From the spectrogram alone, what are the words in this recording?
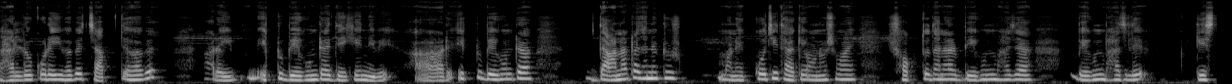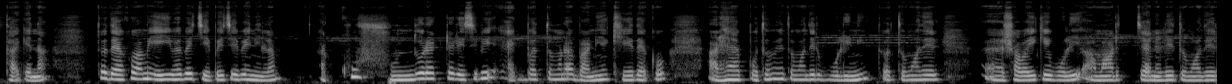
ভালো করে এইভাবে চাপতে হবে আর এই একটু বেগুনটা দেখে নেবে। আর একটু বেগুনটা, দানাটা যেন একটু মানে কচি থাকে, অনেক সময় শক্ত দানার বেগুন ভাজা, বেগুন ভাজলে টেস্ট থাকে না। তো দেখো আমি এইভাবে চেপে চেপে নিলাম। আর খুব সুন্দর একটা রেসিপি একবার তোমরা বানিয়ে খেয়ে দেখো। আর হ্যাঁ প্রথমে তোমাদের বলিনি, তো তোমাদের সবাইকে বলি, আমার চ্যানেলে তোমাদের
